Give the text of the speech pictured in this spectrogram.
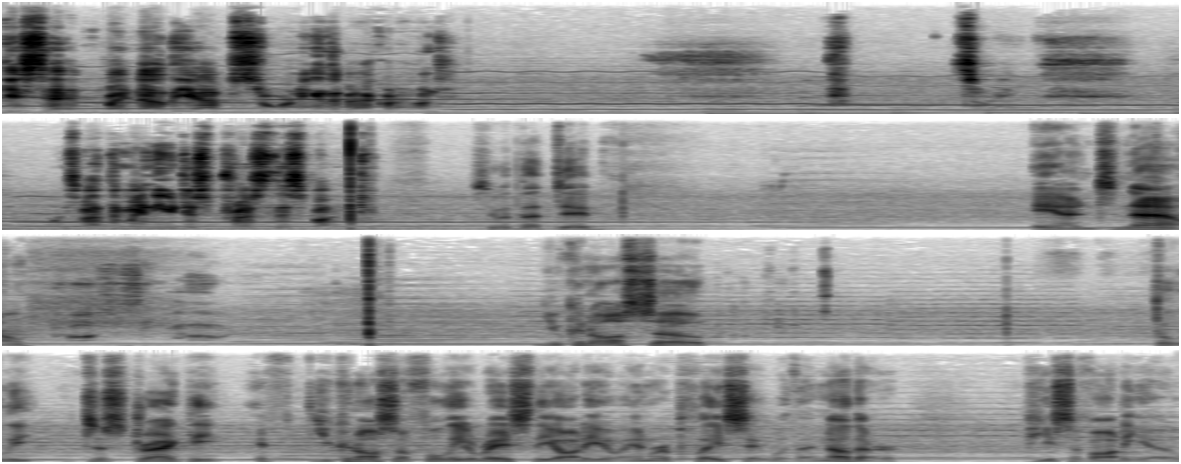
Like I said, right now the app is running in the background. Sorry. Once I'm at the menu, just press this button to See what that did? And now you can also delete just drag the if you can also fully erase the audio and replace it with another piece of audio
